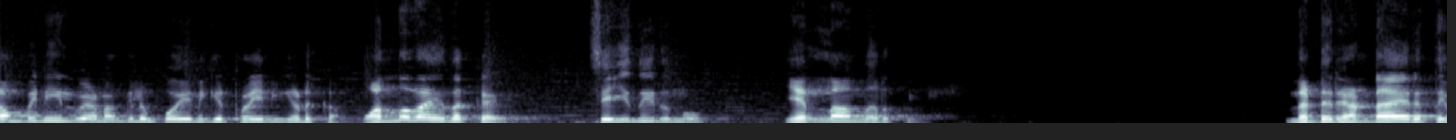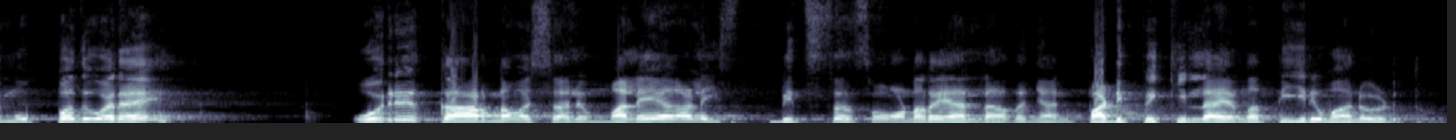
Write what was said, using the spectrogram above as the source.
കമ്പനിയിൽ വേണമെങ്കിലും പോയി എനിക്ക് ട്രെയിനിങ് എടുക്കാം. വന്നതാണ് ഇതൊക്കെ. ചെയ്തിരുന്നു. എല്ലാം നിർത്തി. എന്നിട്ട് രണ്ടായിരത്തി മുപ്പത് വരെ ഒരു കാരണവശാലും മലയാളി ബിസിനസ് ഓണറെ അല്ലാതെ ഞാൻ പഠിപ്പിക്കില്ല എന്ന തീരുമാനം എടുത്തു.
